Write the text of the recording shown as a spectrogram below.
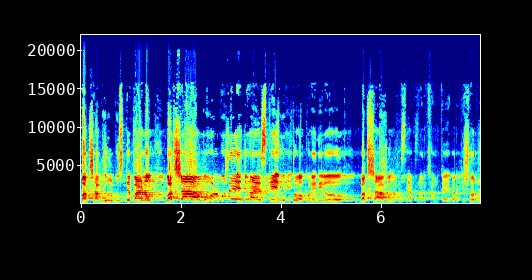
বাদশাহ ভুল বুঝতে পারল। বাদশাহ ভুল বুঝে জুরাইজকে মুক্ত করে দিল। বাদশাহ বলতেছে, আপনার খানকা এবার কি স্বর্ণ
